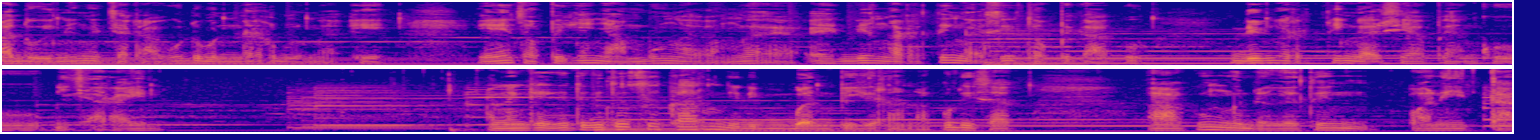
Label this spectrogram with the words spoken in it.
Aduh ini ngecat aku udah bener belum ya? Eh ini topiknya nyambung nggak enggak ya? Eh dia ngerti nggak sih topik aku? Dia ngerti nggak sih apa yang ku bicarain aneh kayak gitu-gitu sekarang jadi beban pikiran aku di saat aku ngedeketin wanita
